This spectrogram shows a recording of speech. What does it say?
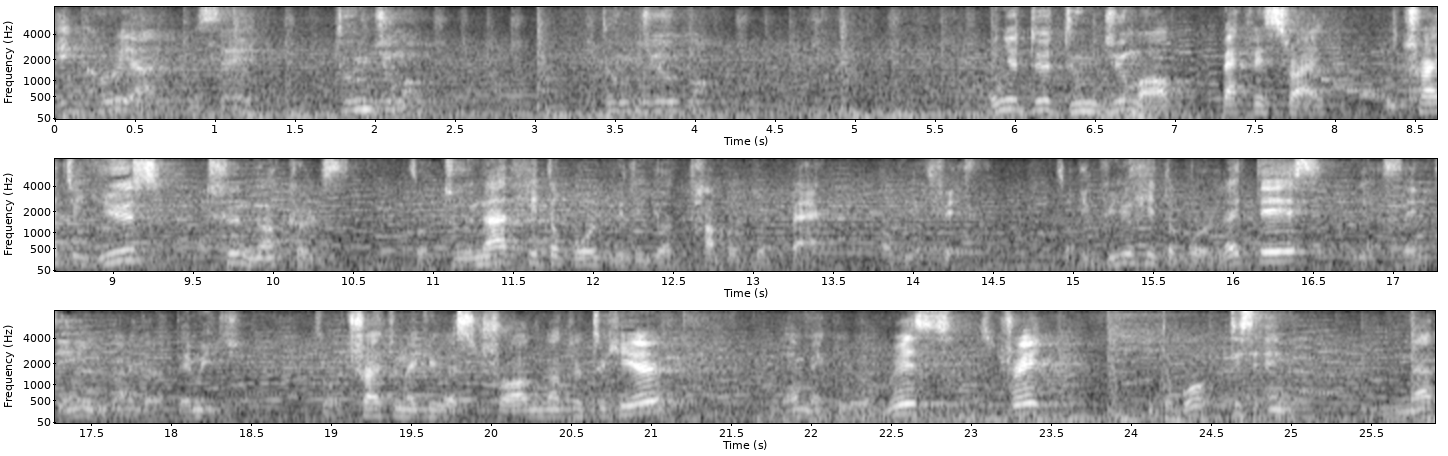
In Korean, we say Dungjumok. Dungjumok. When you do Dungjumok, backfist strike, you try to use two knuckles. So do not hit the ball with your top of your back of your fist. So if you hit the ball like this, yeah, same thing, you're gonna get a damage. So try to make it a strong knuckle to here, then make your wrist straight, hit the ball this angle, not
